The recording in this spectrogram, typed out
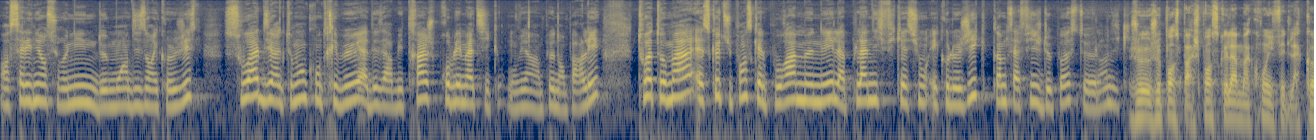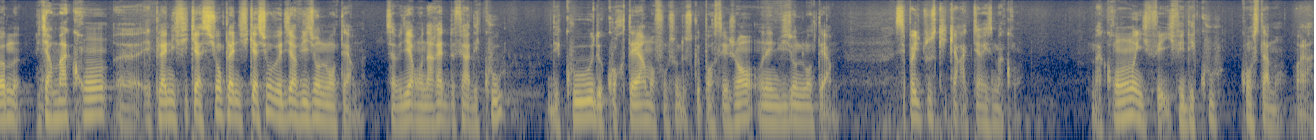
en s'alignant sur une ligne de moins 10 ans écologiste, soit directement contribué à des arbitrages problématiques. On vient un peu d'en parler. Toi, Thomas, est-ce que tu penses qu'elle pourra mener la planification écologique comme sa fiche de poste euh, l'indique Je ne pense pas. Je pense que là, Macron il fait de la com. Dire Macron euh, et planification. Planification veut dire vision de long terme. Ça veut dire on arrête de faire des coups, des coups de court terme en fonction de ce que pensent les gens. On a une vision de long terme. C'est pas du tout ce qui caractérise Macron. Macron, il fait, il fait des coups constamment. Voilà.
